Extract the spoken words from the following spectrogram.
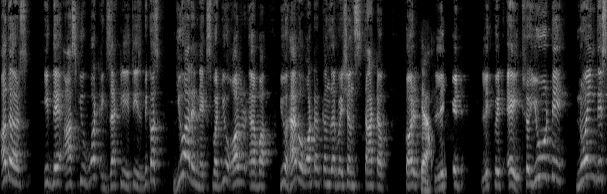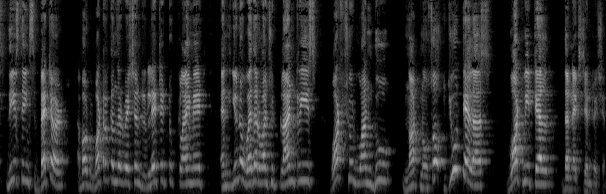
others if they ask you what exactly it is because you are an expert. You all uh, you have a water conservation startup called yeah. Liquid Liquid8. So you would be knowing this these things better about water conservation related to climate and you know whether one should plant trees what should one do not know. So you tell us what we tell the next generation.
